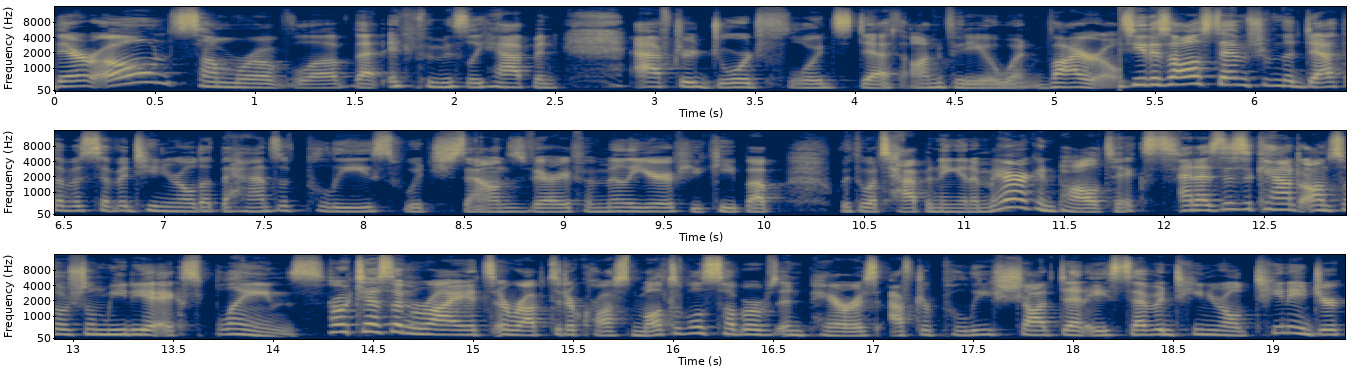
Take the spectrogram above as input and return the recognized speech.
their own summer of love that infamously happened after George Floyd's death on video went viral. See, this all stems from the death of a 17 year old at the hands of police, which sounds very familiar if you keep up with what's happening in American politics. And as this account on social media explains, protests and riots erupted across multiple suburbs in Paris after police shot dead a 17 year old teenager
